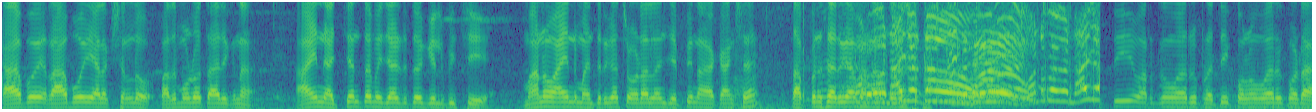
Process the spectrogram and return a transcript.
కాబోయే రాబోయే ఎలక్షన్లో పదమూడో తారీఖున ఆయన్ని అత్యంత మెజారిటీతో గెలిపించి మనం ఆయన్ని మంత్రిగా చూడాలని చెప్పి నా ఆకాంక్ష. తప్పనిసరిగా మన ప్రతి వర్గం వారు ప్రతి కులం వారు కూడా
